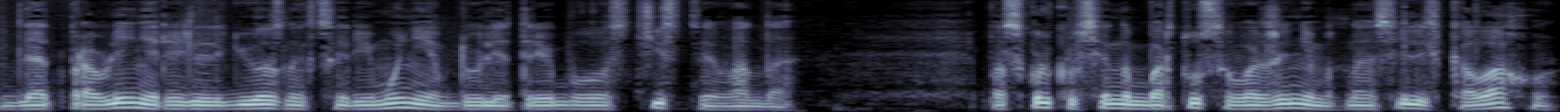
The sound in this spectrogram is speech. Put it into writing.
Для отправления религиозных церемоний Абдуле требовалась чистая вода. Поскольку все на борту с уважением относились к Аллаху,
